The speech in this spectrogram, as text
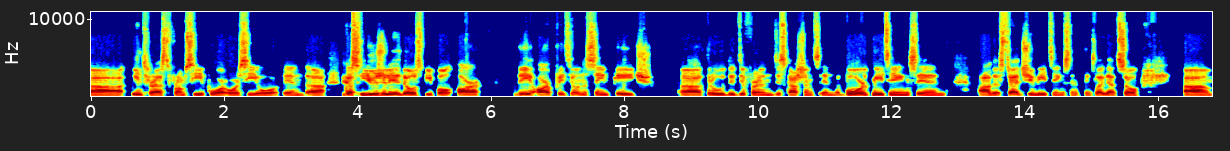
uh, interest from CFO or CEO, and uh, because usually those people are they are pretty on the same page uh, through the different discussions in the board meetings and other strategy meetings and things like that. So um,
